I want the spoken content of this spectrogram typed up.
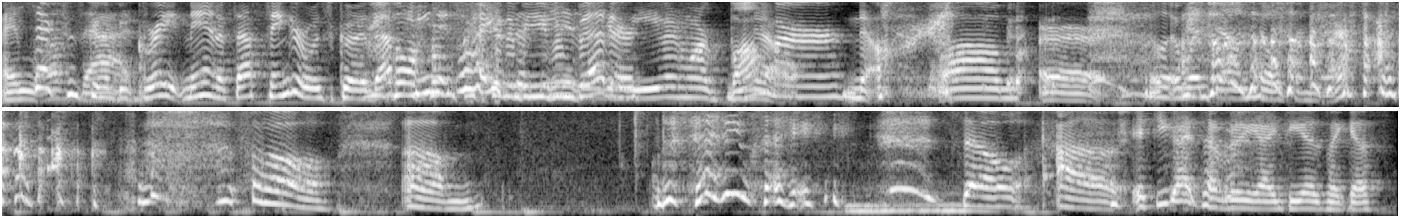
I Sex love is gonna be great, man. If that finger was good, that penis is gonna the be even penis is better. be even more bummer No, no. bummer Well, it went downhill from there. oh um but anyway so uh, if you guys have any ideas i guess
